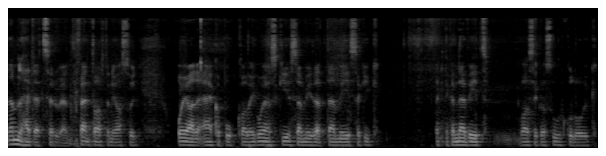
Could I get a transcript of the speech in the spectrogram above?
nem lehet egyszerűen fenntartani azt, hogy olyan elkapókkal, vagy olyan skill személyzettel mész, akik akiknek a nevét valószínűleg a szurkolók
